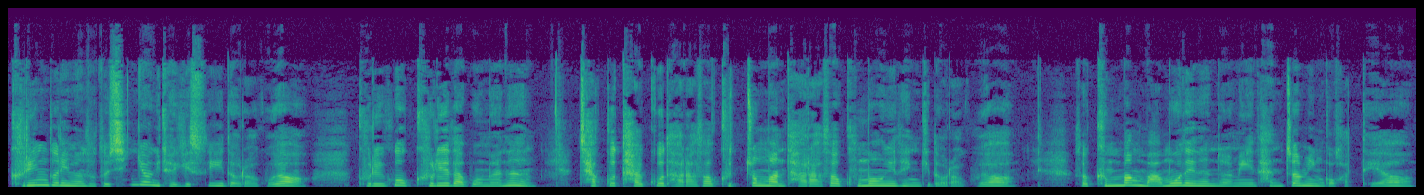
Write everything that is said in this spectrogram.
그림 그리면서도 신경이 되게 쓰이더라고요. 그리고 그리다 보면은 자꾸 닳고 닳아서 그쪽만 닳아서 구멍이 생기더라고요. 그래서 금방 마모되는 점이 단점인 것 같아요.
